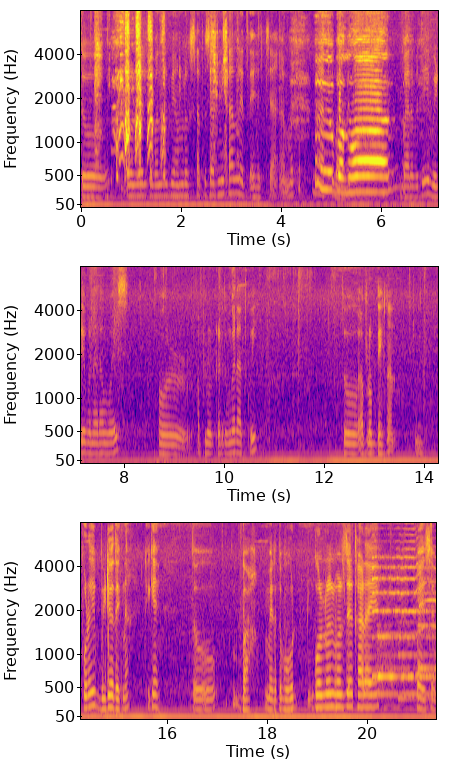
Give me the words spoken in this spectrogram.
तो गोल्ड रॉयल का बंडल भी हम लोग साथों साथ निकाल लेते हैं। मतलब भगवान। बारह बजे वीडियो बना रहा हूँ वॉइस और अपलोड कर दूँगा रात को ही। तो आप लोग देखना पूरे वीडियो देखना ठीक है? तो वाह मेरा तो बहुत गोल रोल वोल्जर खा रहा है। भाई सब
